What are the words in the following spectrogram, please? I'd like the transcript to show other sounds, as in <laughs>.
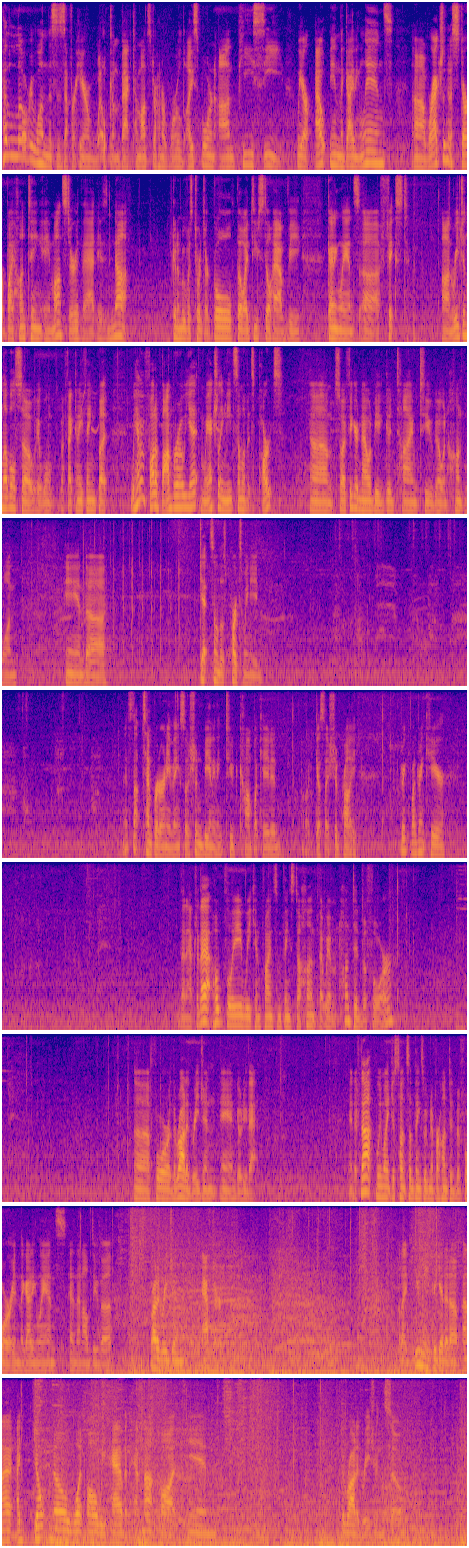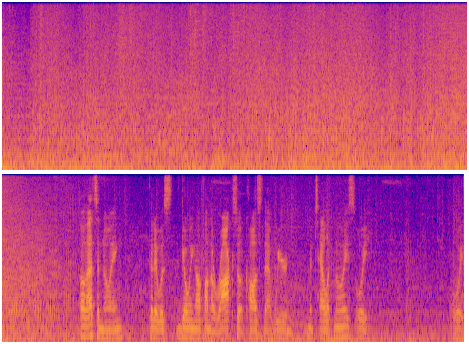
Hello everyone, this is Xephyr here, and welcome back to Monster Hunter World Iceborne on PC. We are out in the Guiding Lands. Uh, we're actually going to start by hunting a monster that is not going to move us towards our goal, though I do still have the Guiding Lands uh, fixed on region level, so it won't affect anything, but we haven't fought a Banbaro yet, and we actually need some of its parts. Um, so I figured now would be a good time to go and hunt one and uh, get some of those parts we need. It's not tempered or anything, so it shouldn't be anything too complicated. Well, I guess I should probably drink my drink here. Then after that, hopefully we can find some things to hunt that we haven't hunted before. Uh, for the Rotted region and go do that. And if not, we might just hunt some things we've never hunted before in the Guiding Lands, and then I'll do the Rotted region after. But I do need to get it up, and I, I don't know what all we have and have not fought in the Rotted region, so Oh, that's annoying. That it was going off on the rock, so it caused that weird metallic noise. Oi. Oi.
